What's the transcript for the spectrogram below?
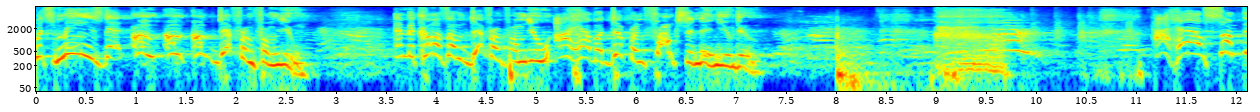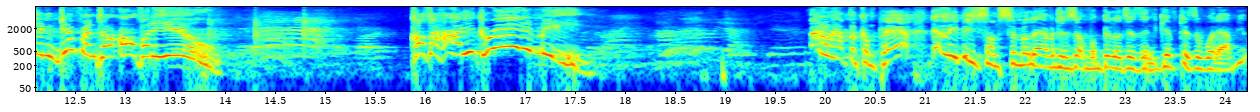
which means that I'm, I'm, I'm different from you. And because I'm different from you, I have a different function than you do. I have something different to offer to you because of how you created me. I don't have to compare. There may be some similarities of abilities and giftings or whatever you.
